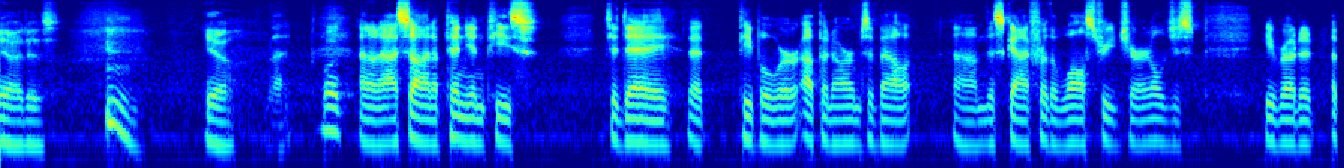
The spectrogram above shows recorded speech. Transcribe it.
Yeah, it is. yeah. but Well, I don't know. I saw an opinion piece today that people were up in arms about. Um, this guy for the Wall Street Journal just he wrote a, a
